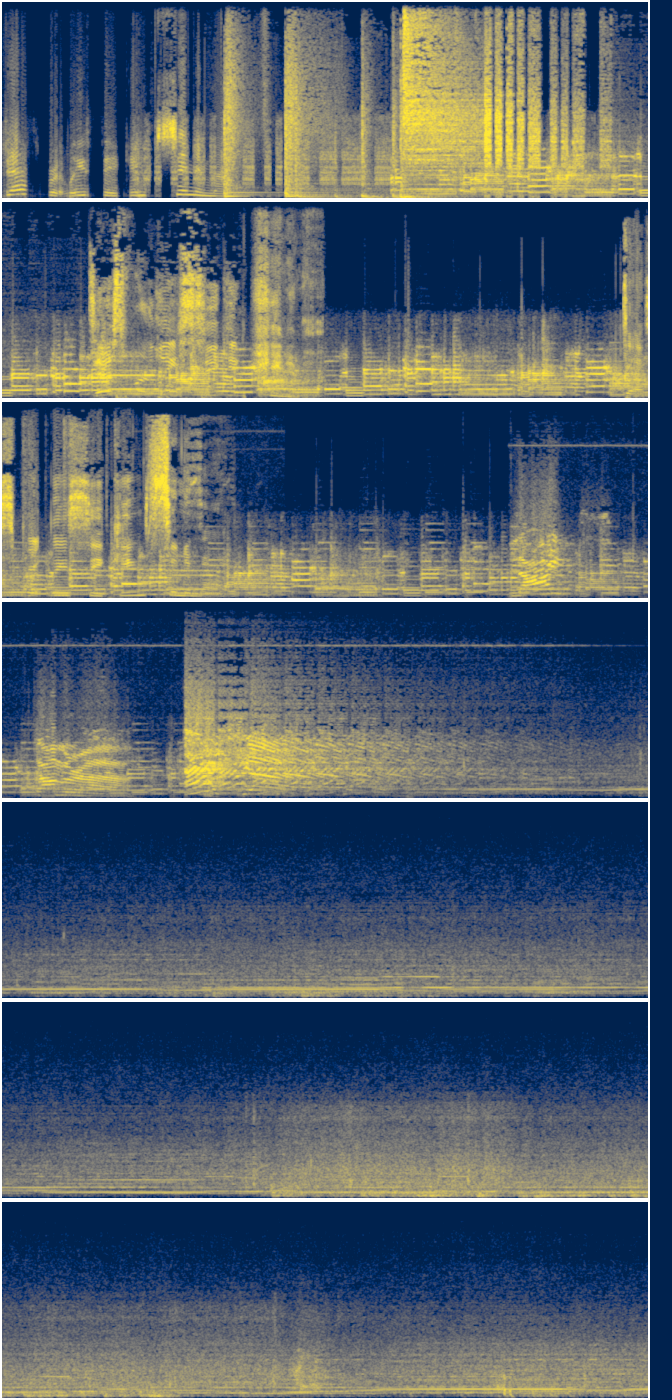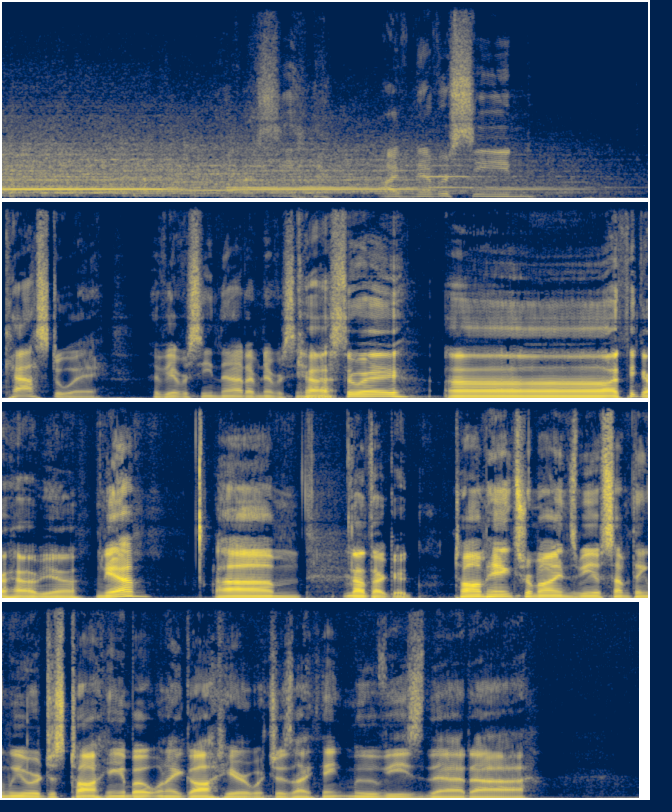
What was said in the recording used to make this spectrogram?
Desperately seeking cinema. Desperately seeking cinema. Desperately seeking cinema. Lights, camera, Castaway. Have you ever seen that? I've never seen that. Castaway. Uh, I think I have. Yeah, Yeah. Um, not that good. Tom Hanks reminds me of something we were just talking about when I got here, which is I think movies that uh,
